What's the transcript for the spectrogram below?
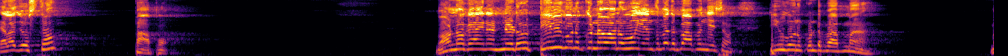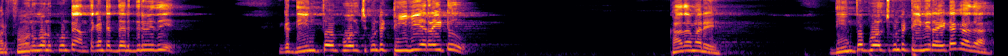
ఎలా చూస్తాం? పాపం. మొన్న ఒక ఆయన అంటున్నాడు టీవీ కొనుక్కున్నావా నువ్వు? ఎంత పెద్ద పాపం చేసావు టీవీ కొనుక్కుంటే పాపమా? మరి ఫోన్ కొనుక్కుంటే అంతకంటే దరిద్రం ఇది. ఇంకా దీంతో పోల్చుకుంటే టీవీయే రైటు? కాదా మరి? దీంతో పోల్చుకుంటే టీవీ రైటా కాదా?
